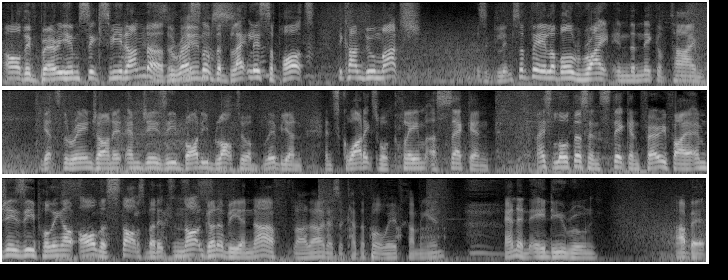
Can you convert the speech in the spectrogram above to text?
Oh, they bury him six feet under. The rest of the blacklist supports, they can't do much. There's a glimpse available right in the nick of time. Gets the range on it. MJZ body block to Oblivion. And squad1x will claim a second. Nice Lotus and Stick and Faerie Fire. MJZ pulling out all the stops, but it's not gonna be enough. Lada, there's a catapult wave coming in. and an AD rune. Abed.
